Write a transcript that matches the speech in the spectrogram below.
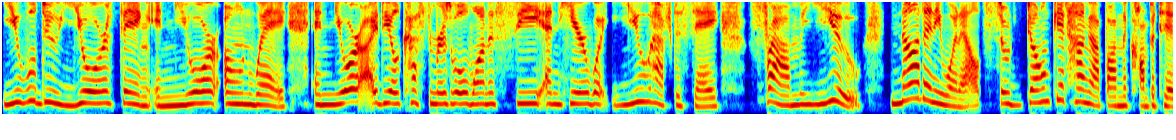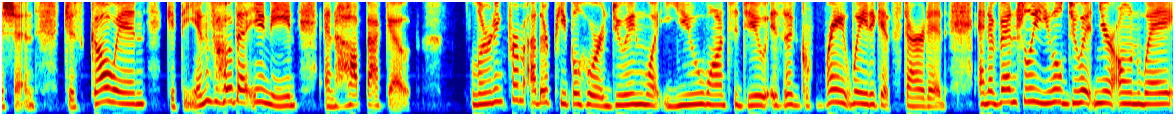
You will do your thing in your own way, and your ideal customers will want to see and hear what you have to say from you, not anyone else. So don't get hung up on the competition. Just go in, get the info that you need, and hop back out. Learning from other people who are doing what you want to do is a great way to get started. And eventually you'll do it in your own way,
